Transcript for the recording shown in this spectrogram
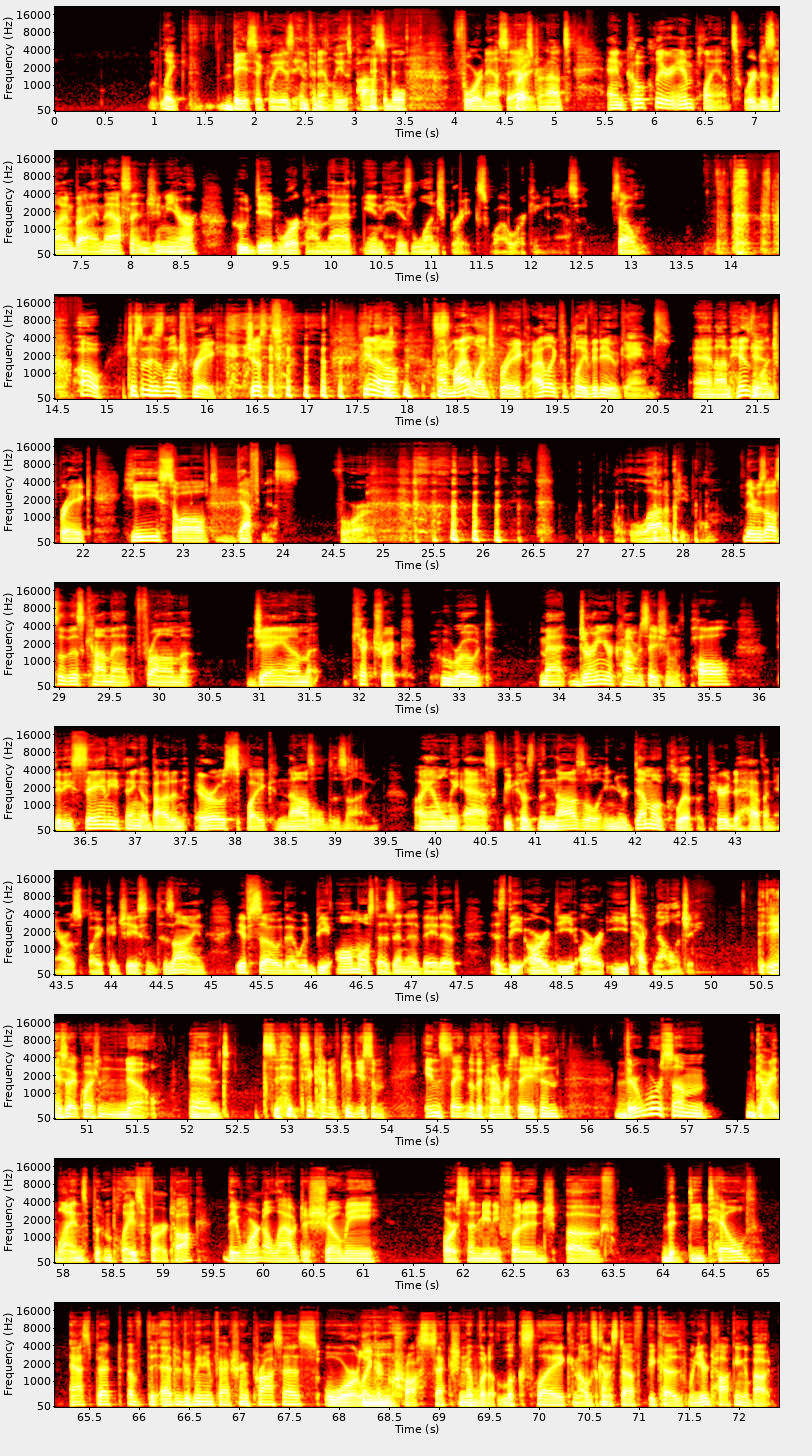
like basically as infinitely as possible for NASA Right. astronauts. And cochlear implants were designed by a NASA engineer who did work on that in his lunch breaks while working at NASA. So Oh, just on his lunch break. just you know on my lunch break i like to play video games and on his Yeah. lunch break he solved deafness for a lot of people there was also this comment from jm kicktrick who wrote matt during your conversation with paul did he say anything about an aerospike nozzle design I only ask because the nozzle in your demo clip appeared to have an aerospike adjacent design. If so, that would be almost as innovative as the RDRE technology. The answer that question, no. And to, to kind of give you some insight into the conversation, there were some guidelines put in place for our talk. They weren't allowed to show me or send me any footage of the detailed aspect of the additive manufacturing process or like a cross section of what it looks like and all this kind of stuff. Because when you're talking about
